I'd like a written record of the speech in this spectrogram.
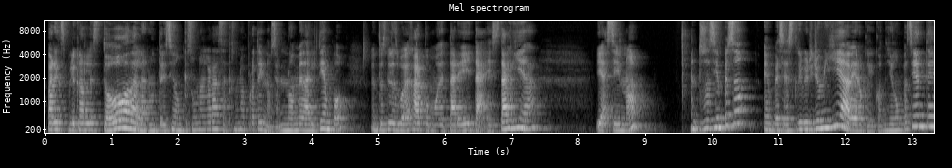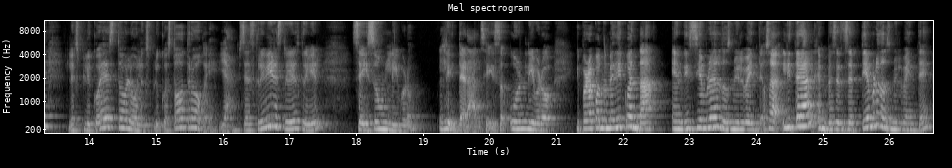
para explicarles toda la nutrición, que es una grasa, que es una proteína, o sea, no me da el tiempo. Entonces les voy a dejar como de tareita esta guía y así, ¿no? Entonces así empezó. Empecé a escribir yo mi guía, a ver, ok, cuando llega un paciente, le explico esto, luego le explico esto otro, ok, ya, empecé a escribir, escribir, escribir. Se hizo un libro, literal, se hizo un libro. Y para cuando me di cuenta, en diciembre del 2020. O sea, literal, empecé en septiembre de 2020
